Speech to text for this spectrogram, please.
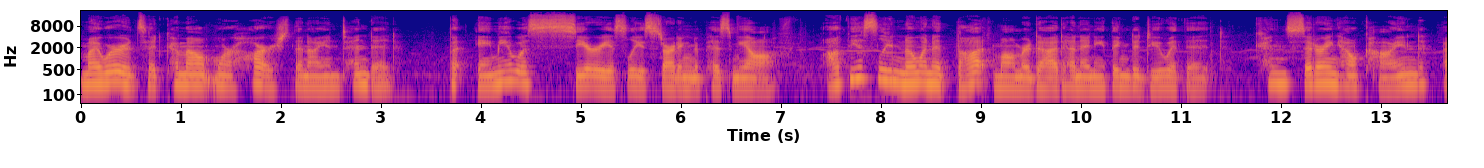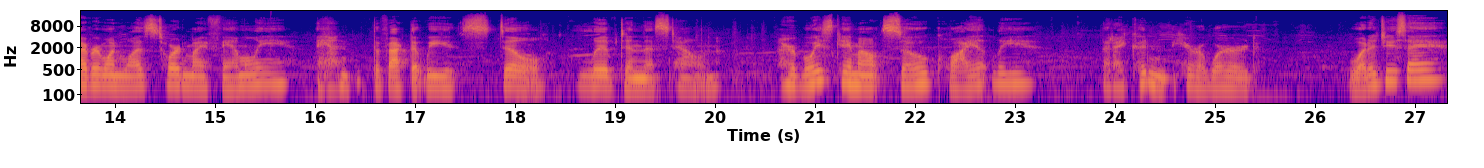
My words had come out more harsh than I intended. But Amy was seriously starting to piss me off. Obviously, no one had thought mom or dad had anything to do with it, considering how kind everyone was toward my family and the fact that we still lived in this town. Her voice came out so quietly that I couldn't hear a word. What did you say?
